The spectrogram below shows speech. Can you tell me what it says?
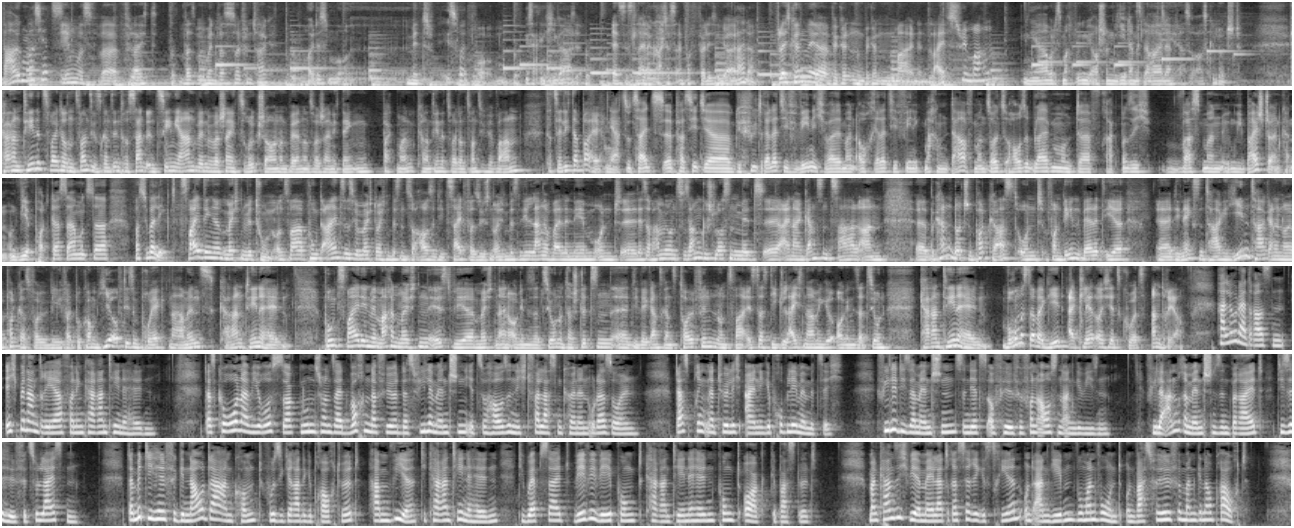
War irgendwas jetzt? Irgendwas war vielleicht. Was, Moment, was ist heute für ein Tag? Heute ist. Mo- Mit. Ist heute? Vor, Ist ja eigentlich egal. es ist leider Gottes einfach völlig egal. Leider. Vielleicht können wir, wir könnten, wir könnten mal einen Livestream machen. Ja, aber das macht irgendwie auch schon jeder mittlerweile. Macht jeder so ausgelutscht. Quarantäne 2020 ist ganz interessant. In zehn Jahren werden wir wahrscheinlich zurückschauen und werden uns wahrscheinlich denken, fuck man, Quarantäne 2020, wir waren tatsächlich dabei. Ja, zurzeit äh, passiert ja gefühlt relativ wenig, weil man auch relativ wenig machen darf. Man soll zu Hause bleiben und da fragt man sich, was man irgendwie beisteuern kann. Und wir Podcaster haben uns da was überlegt. Zwei Dinge möchten wir tun. Und zwar Punkt eins ist, wir möchten euch ein bisschen zu Hause die Zeit versüßen, euch ein bisschen die Langeweile nehmen. Und äh, deshalb haben wir uns zusammengeschlossen mit äh, einer ganzen Zahl an äh, bekannten deutschen Podcasts. Und von denen werdet ihr äh, die nächsten Tage jeden Tag eine neue Podcast-Folge geliefert bekommen, hier auf diesem Projekt namens Quarantänehelden. Punkt zwei, den wir machen möchten, ist, wir möchten eine Organisation unterstützen, äh, die wir ganz, ganz toll finden. Und zwar ist das die gleichnamige Organisation Quarantänehelden. Worum es dabei geht, erklärt euch jetzt kurz Andrea. Hallo da draußen, ich bin Andrea von den Quarantänehelden. Das Coronavirus sorgt nun schon seit Wochen dafür, dass viele Menschen ihr Zuhause nicht verlassen können oder sollen. Das bringt natürlich einige Probleme mit sich. Viele dieser Menschen sind jetzt auf Hilfe von außen angewiesen. Viele andere Menschen sind bereit, diese Hilfe zu leisten. Damit die Hilfe genau da ankommt, wo sie gerade gebraucht wird, haben wir, die Quarantänehelden, die Website www.quarantänehelden.org gebastelt. Man kann sich via Mailadresse registrieren und angeben, wo man wohnt und was für Hilfe man genau braucht.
